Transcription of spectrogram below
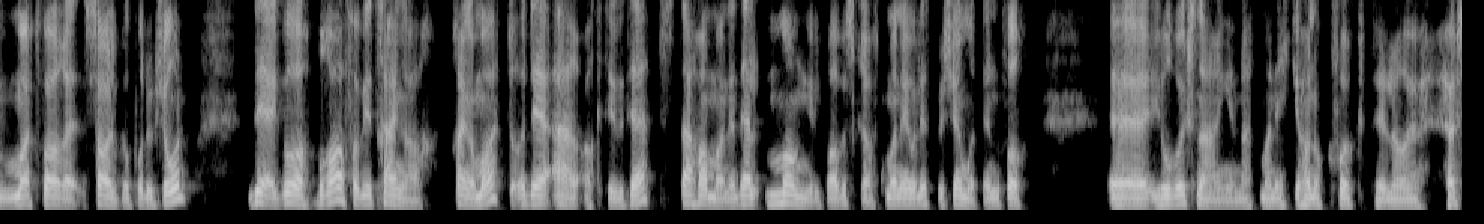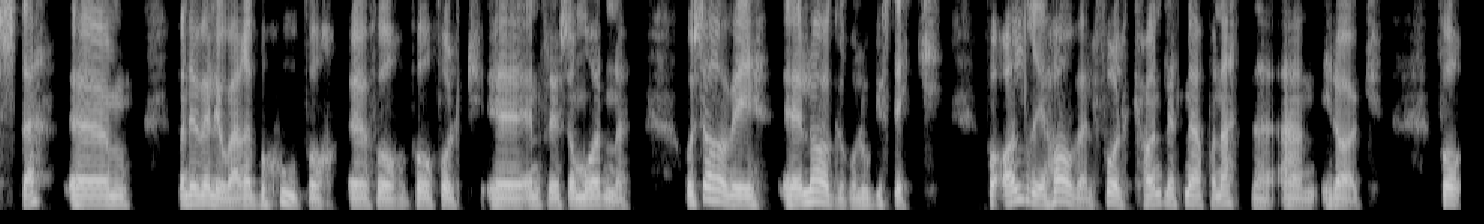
matvare, salg og produksjon, det går bra, for vi trenger, trenger, mat, og det er aktivitet. Der har man en del mangel på arbeidskraft. Man er jo litt bekymret innenfor jordbruksnæringen at man ikke har nok folk til å høste. men det vil jo være behov for, for, for folk innenfor disse områdene. Og så har vi lager og logistikk. For aldri har vel folk handlet mer på nettet enn i dag. For,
